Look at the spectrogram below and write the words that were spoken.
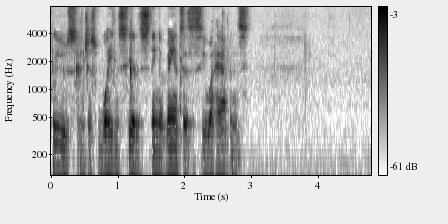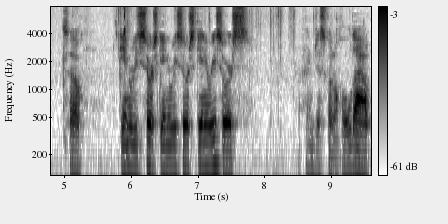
clues and just wait and see if this thing advances to see what happens. So, gain a resource, gain a resource, gain a resource. I'm just going to hold out.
